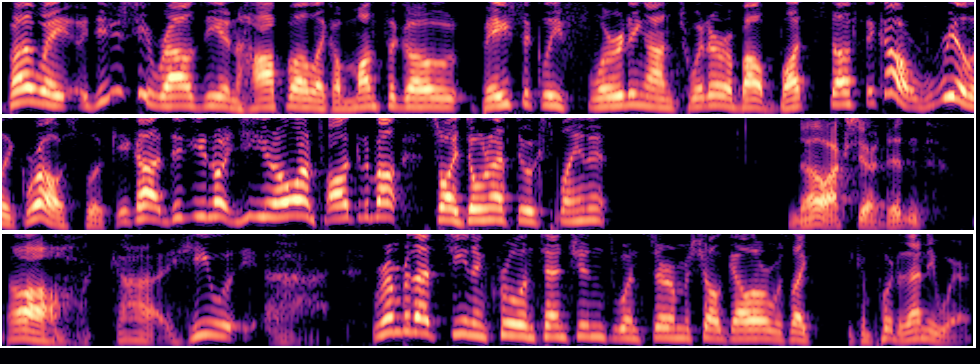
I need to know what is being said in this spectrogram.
by the way, did you see Rousey and Hoppa like a month ago, basically flirting on Twitter about butt stuff? It got really gross, Luke. It got. Did you know? You know what I'm talking about? So I don't have to explain it. No, actually, I didn't. Oh God, he. was. Uh, remember that scene in Cruel Intentions when Sarah Michelle Gellar was like, "You can put it anywhere."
